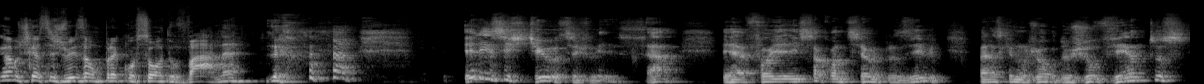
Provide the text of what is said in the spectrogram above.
Digamos que esse juiz é um precursor do VAR, né? Ele existiu, esse juiz, sabe? É, foi, isso aconteceu, inclusive, parece que no jogo do Juventus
